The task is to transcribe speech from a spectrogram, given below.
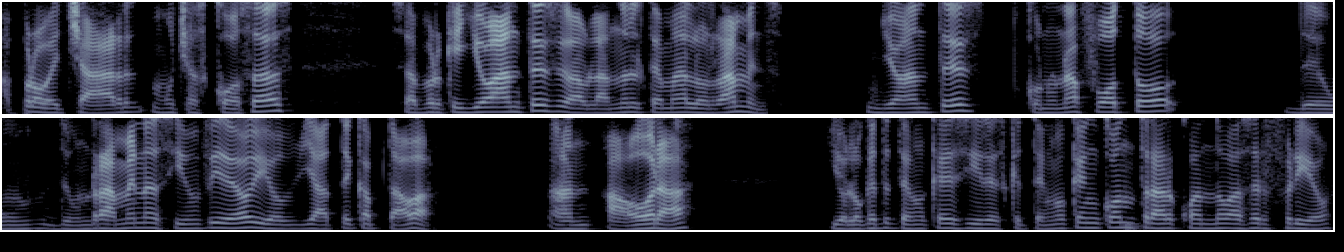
aprovechar muchas cosas. O sea, porque yo antes, hablando del tema de los ramens, yo antes con una foto de un, de un ramen así, un video, yo ya te captaba. Ahora, yo lo que te tengo que decir es que tengo que encontrar cuándo va a ser frío.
